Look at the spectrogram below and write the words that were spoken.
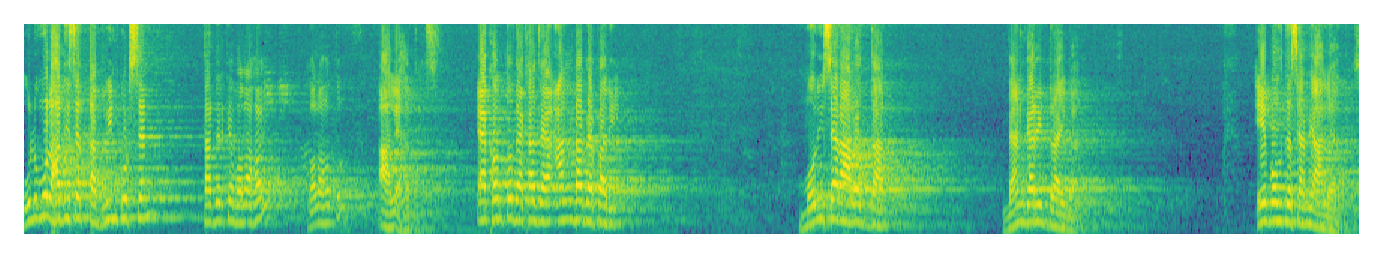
উলুমুল হাদিসের তাদবিন করছেন, তাদেরকে বলা হয়, বলা হতো আহলে হাদিস। এখন তো দেখা যায় আন্ডা ব্যাপারী। মরিচের আরতদার ভ্যান গাড়ির ড্রাইভার। এ বলতেছে, আমি আহলে হাদিস।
